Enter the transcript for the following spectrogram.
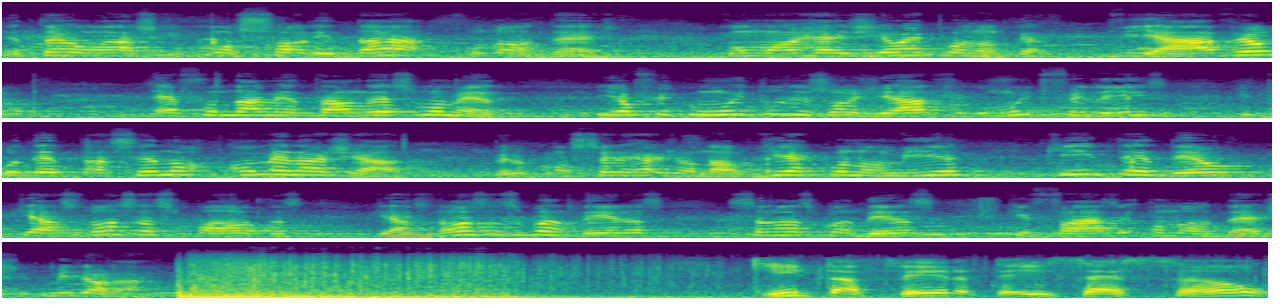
Então eu acho que consolidar o Nordeste como uma região econômica viável é fundamental nesse momento. E eu fico muito lisonjeado, fico muito feliz em poder estar sendo homenageado pelo Conselho Regional de Economia, que entendeu que as nossas pautas, que as nossas bandeiras são as bandeiras que fazem o Nordeste melhorar. Quinta-feira tem sessão,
